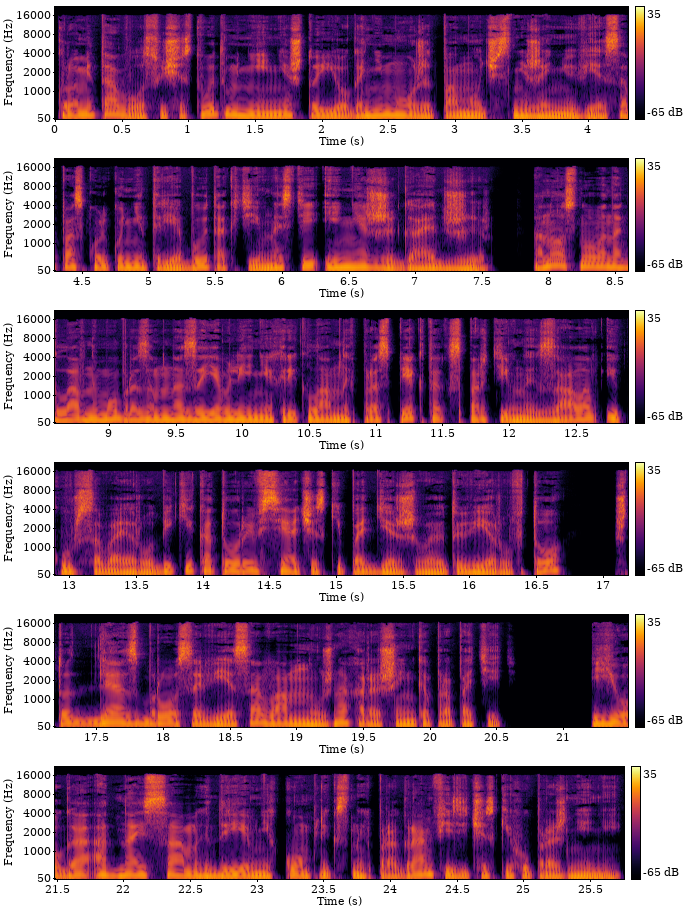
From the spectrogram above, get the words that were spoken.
Кроме того, существует мнение, что йога не может помочь снижению веса, поскольку не требует активности и не сжигает жир. Оно основано главным образом на заявлениях рекламных проспектах спортивных залов и курсов аэробики, которые всячески поддерживают веру в то, что для сброса веса вам нужно хорошенько пропотеть. Йога – одна из самых древних комплексных программ физических упражнений.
